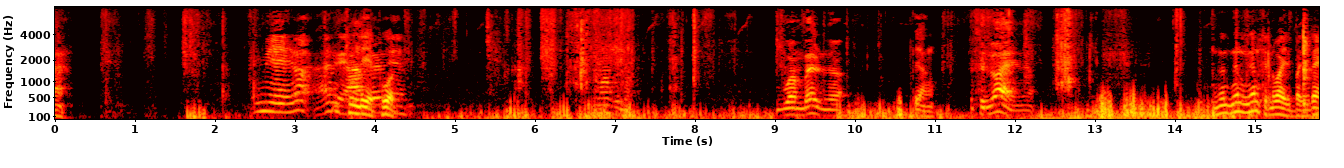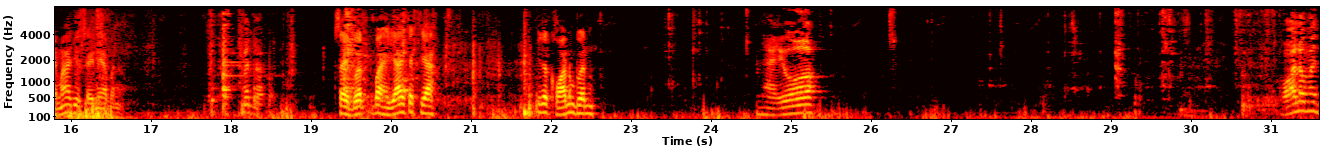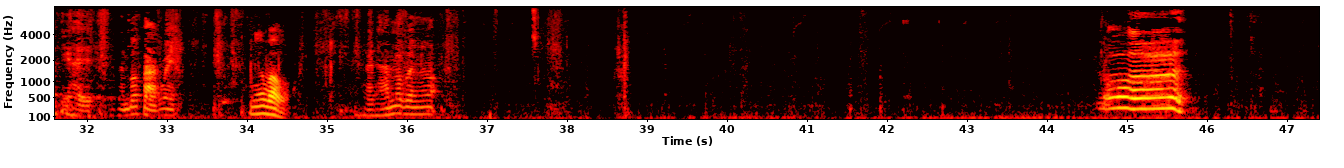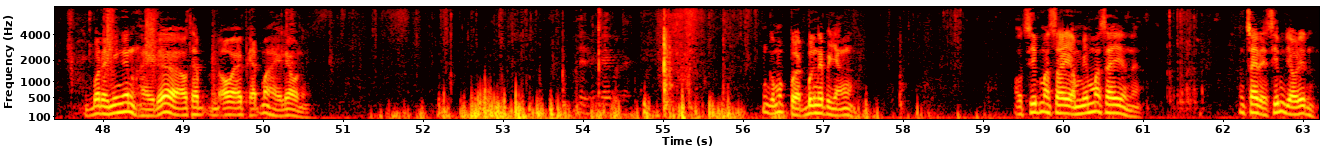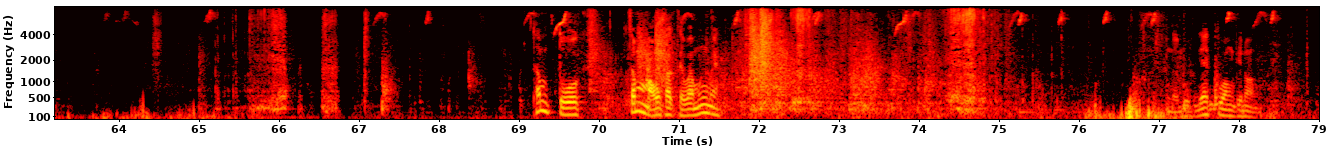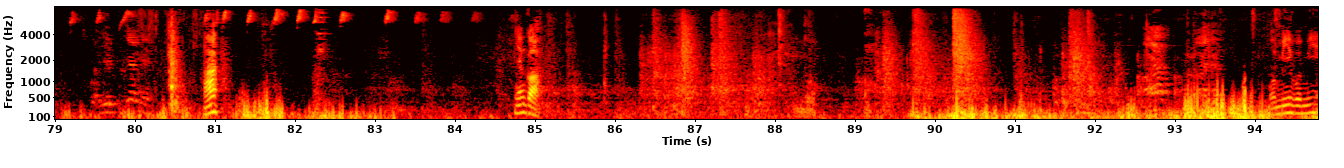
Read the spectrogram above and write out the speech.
เมียก็อันนี้ทุเรศพวกมาเป็นบวมเบิ้ลเลยเปียงขึ้นด้วยเนาะเงินเงินเงินขึ้นไว้บัดนี้ได้มาอยู่ไสแน่บัดน่ะเบ็ดอะ ใส่เบิดบ่ให้ย้ายจักเทียมีแต่ขอน้ำเพิ่นไหนโอขอแล้วมันสิให้มันบ่ฝากไว้เนื้อเบาถ้าถามมาเบิ่งเนาะโอ้ย บ่ได้มีเงินให้เด้อเอาแท็บเอาไอแพดมาให้แล้วนี่เล่นยังไงบ่ได้มันก็มาเปิดเบิ่งได้ไปยัง เอาซิปมาใส่ เอาเมมมาใส่นั่นน่ะมันใส่ได้ซิมเดียวเด่นทำตัวซ้ำเหมาคักแต่ว่ามึงไหมเดี๋ ยวดูแยกพวงพี่น้องฮะยังก่อนบ่มีบ่มี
